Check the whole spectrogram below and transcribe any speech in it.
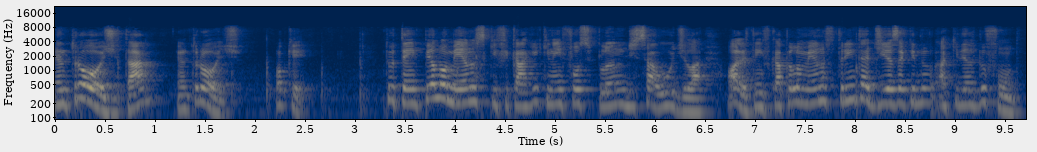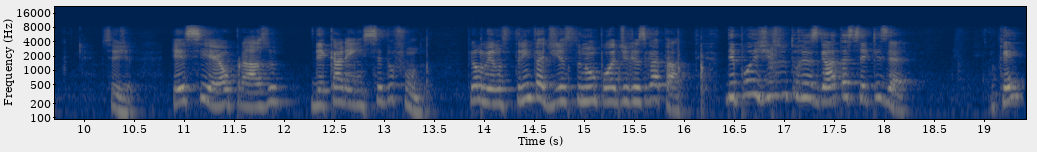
Entrou hoje, tá? Entrou hoje. Ok tu tem pelo menos que ficar aqui que nem fosse plano de saúde lá. Olha, tem que ficar pelo menos 30 dias aqui, no, aqui dentro do fundo. Ou seja, esse é o prazo de carência do fundo. Pelo menos 30 dias tu não pode resgatar. Depois disso tu resgata se quiser. Ok?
